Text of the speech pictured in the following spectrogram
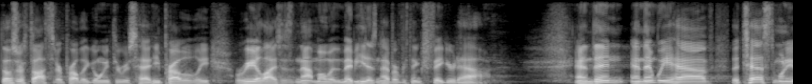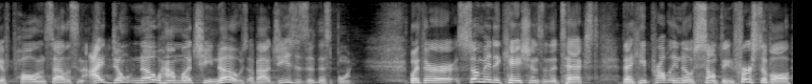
Those are thoughts that are probably going through his head. He probably realizes in that moment that maybe he doesn't have everything figured out. And then, and then we have the testimony of Paul and Silas. And I don't know how much he knows about Jesus at this point. But there are some indications in the text that he probably knows something. First of all,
